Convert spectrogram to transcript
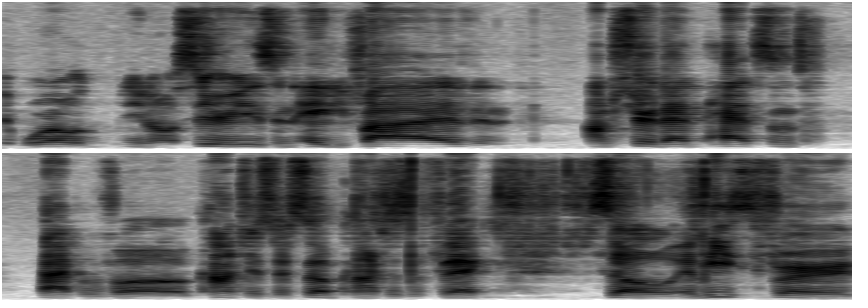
the World, you know, Series in '85, and I'm sure that had some type of uh, conscious or subconscious effect. So at least for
